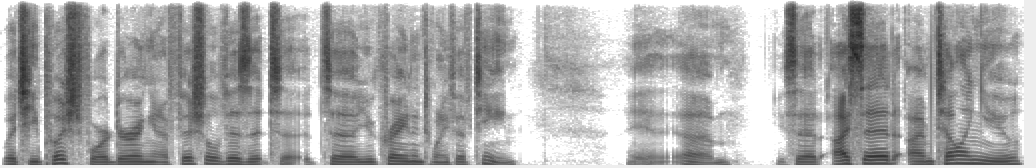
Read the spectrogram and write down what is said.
which he pushed for during an official visit to, to Ukraine in 2015. Uh, Um, he said, "I said I'm telling you,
